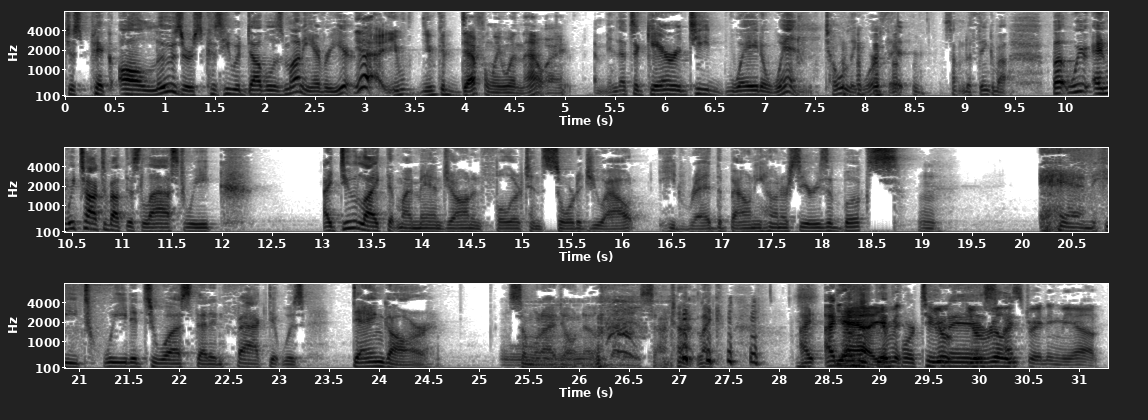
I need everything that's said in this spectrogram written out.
just pick all losers because he would double his money every year Yeah, you you could definitely win that way. I mean, that's a guaranteed way to win. Totally worth it. Something to think about. But we and we talked about this last week. I do like that my man John and Fullerton sorted you out. He'd read the Bounty Hunter series of books, Mm. and he tweeted to us that in fact it was Dengar, someone I don't know who that is. I'm not like I, I know yeah, who you're, Bib you're, you're really I- straightening me out.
